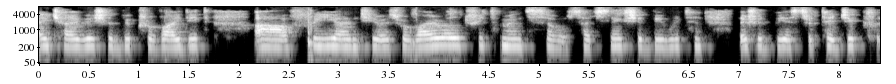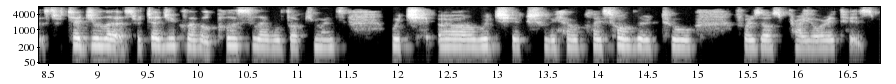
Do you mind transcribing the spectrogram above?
HIV should be provided uh, free antiretroviral treatment. So such things should be written. There should be a strategic, strategic, strategic level, policy level documents, which uh, which actually have a placeholder to for those priorities.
